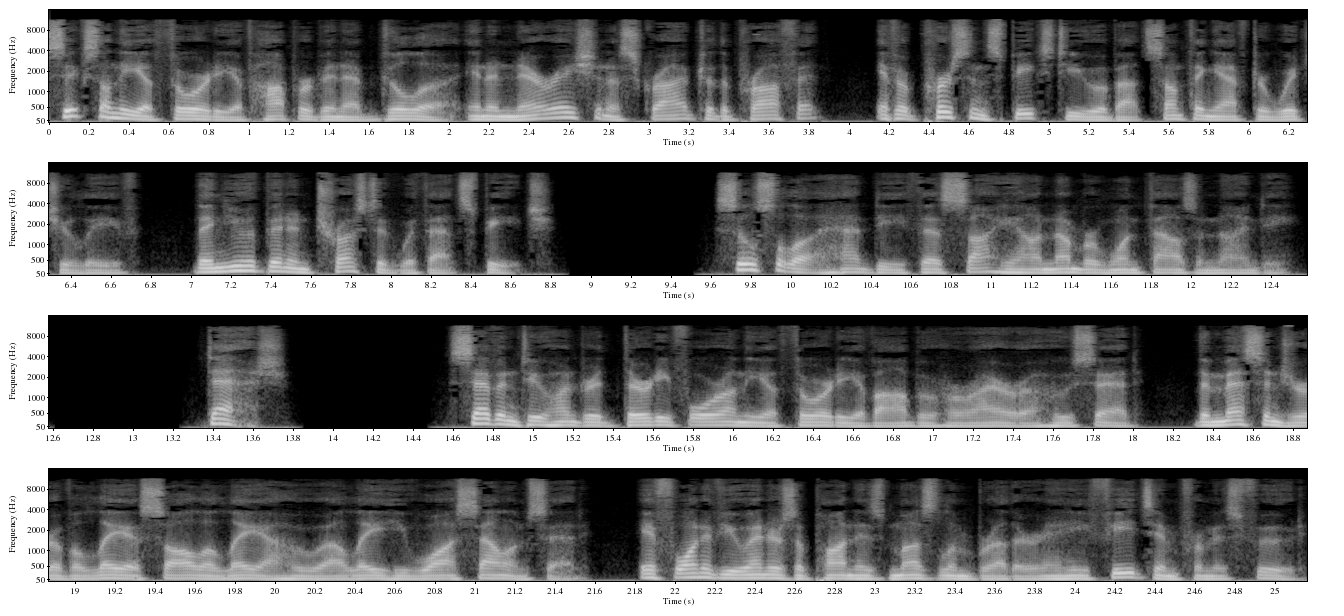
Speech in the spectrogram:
6. On the authority of Jabir bin Abdullah in a narration ascribed to the Prophet, if a person speaks to you about something after which you leave, then you have been entrusted with that speech. Silsila Hadith as Sahih number 1090. Dash. 7234 On the authority of Abu Huraira who said, The Messenger of Allah sallallahu alayhi wasallam said, If one of you enters upon his Muslim brother and he feeds him from his food,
